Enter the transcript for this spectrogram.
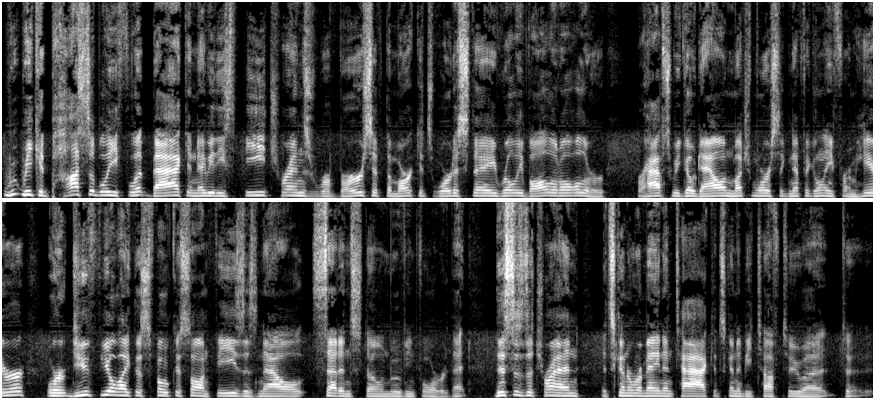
we could possibly flip back and maybe these fee trends reverse if the markets were to stay really volatile or perhaps we go down much more significantly from here? Or do you feel like this focus on fees is now set in stone moving forward? That this is the trend, it's going to remain intact, it's going to be tough to, uh, to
